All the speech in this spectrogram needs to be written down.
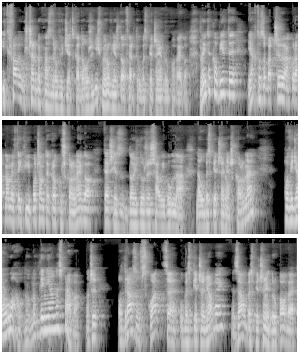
i trwały uszczerbek na zdrowiu dziecka. Dołożyliśmy również do oferty ubezpieczenia grupowego. No i te kobiety, jak to zobaczyły, akurat mamy w tej chwili początek roku szkolnego, też jest dość duży szał i boom na, na ubezpieczenia szkolne, powiedziały, wow, no, no genialna sprawa. Znaczy, od razu w składce ubezpieczeniowej za ubezpieczenie grupowe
